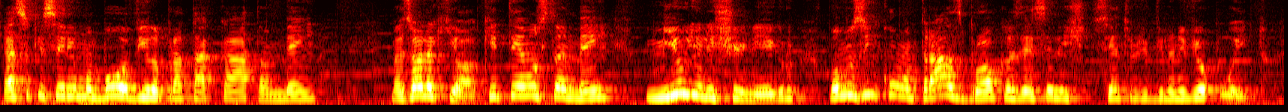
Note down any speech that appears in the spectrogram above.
Essa aqui seria uma boa vila para atacar também. Mas olha aqui, ó, aqui temos também mil de Elixir Negro. Vamos encontrar as brocas desse centro de vila nível 8.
